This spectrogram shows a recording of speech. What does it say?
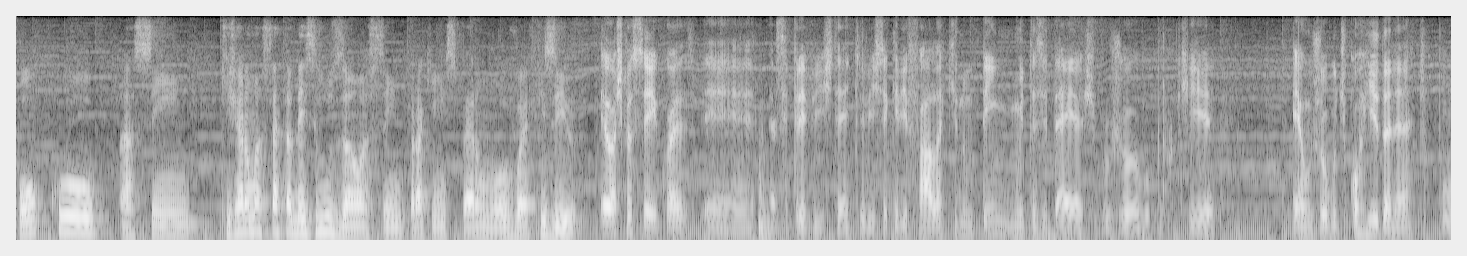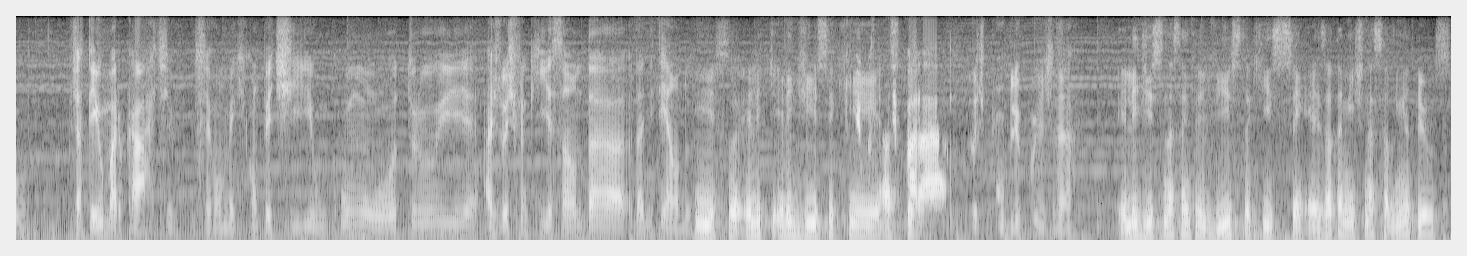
pouco assim que gera uma certa desilusão assim para quem espera um novo F-Zero. Eu acho que eu sei qual é, é essa entrevista. É a entrevista que ele fala que não tem muitas ideias pro jogo, porque é um jogo de corrida, né? Tipo, já tem o Mario Kart, vocês vão meio que competir um com o outro e as duas franquias são da, da Nintendo. Isso, ele, ele disse que as Separar os públicos, né? ele disse nessa entrevista que exatamente nessa linha, Teus,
